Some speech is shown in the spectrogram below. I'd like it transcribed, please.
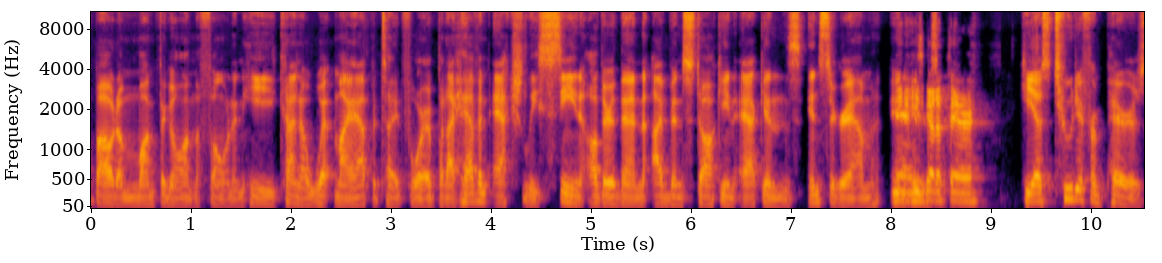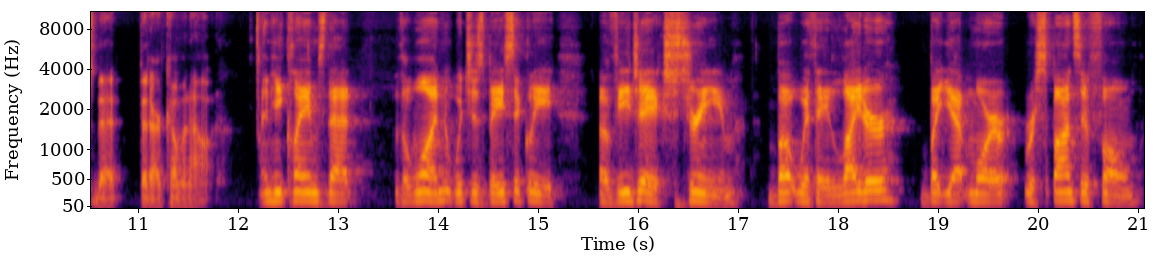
about a month ago on the phone and he kind of whet my appetite for it, but I haven't actually seen other than I've been stalking Atkins Instagram. Yeah, he's got a pair. He has two different pairs that that are coming out. And he claims that the one, which is basically a VJ Extreme, but with a lighter but yet more responsive foam,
